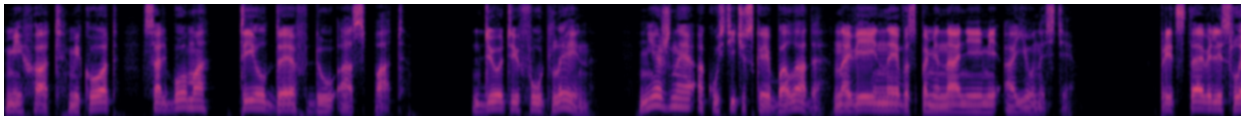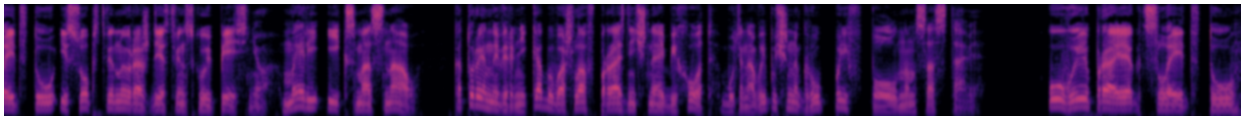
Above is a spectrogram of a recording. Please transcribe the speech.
«Me Hot, Me Cold» с альбома «Till Death Do Us Part». «Dirty Food Lane» — нежная акустическая баллада, навеянная воспоминаниями о юности представили Slade 2 и собственную рождественскую песню «Мэри Xmas Now», которая наверняка бы вошла в праздничный обиход, будь она выпущена группой в полном составе. Увы, проект Slade 2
